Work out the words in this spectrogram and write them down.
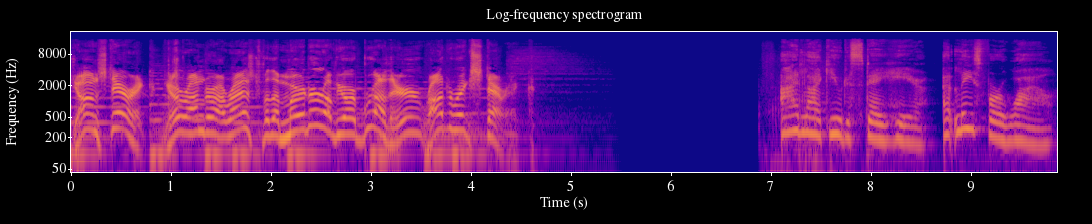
John Steric, you're under arrest for the murder of your brother, Roderick Steric. I'd like you to stay here, at least for a while.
